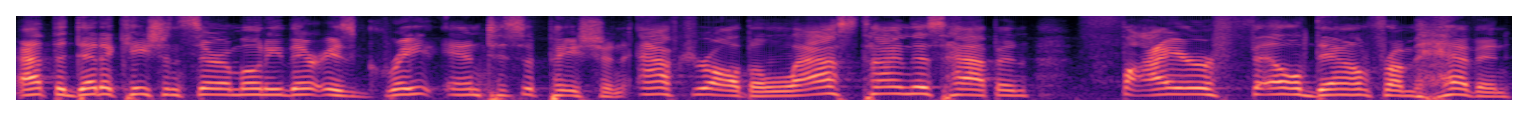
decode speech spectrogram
At the dedication ceremony, there is great anticipation. After all, the last time this happened, fire fell down from heaven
